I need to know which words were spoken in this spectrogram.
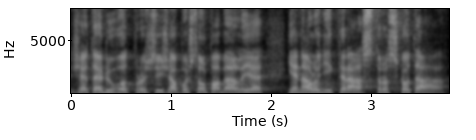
Že to je důvod, proč když apoštol Pavel je, je na lodi, která stroskotá,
